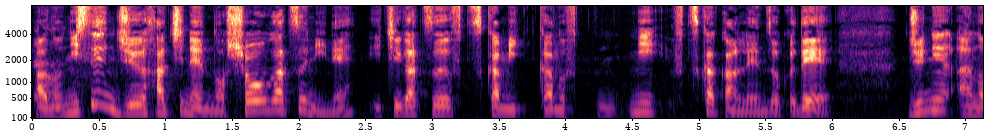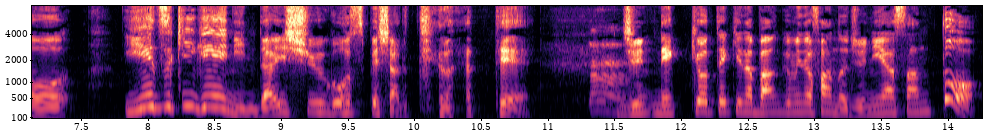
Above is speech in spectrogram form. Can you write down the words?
あの、うん2018年の正月にね、1月2日3日のふ、に2日間連続で、ジュニア、あの、家好き芸人大集合スペシャルっていうのをやって、うん。熱狂的な番組のファンのジュニアさんと、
